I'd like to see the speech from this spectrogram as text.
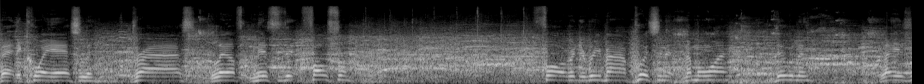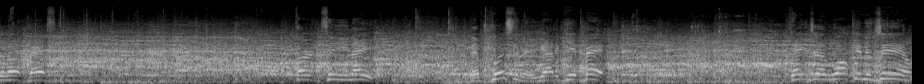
Back to Quay Ashley. Drives, left, misses it. Folsom. Forward the rebound, pushing it. Number one, Dooly. Lays it up, basket. 13-8. They're pushing it. You got to get back. Can't just walk in the gym.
